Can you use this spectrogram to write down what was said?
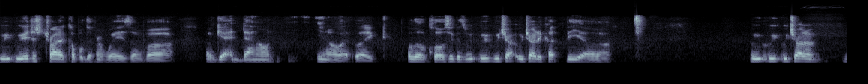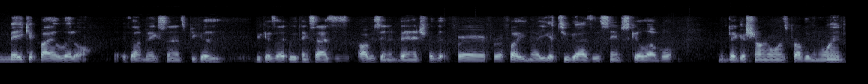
we we just tried a couple different ways of uh, of getting down. You know, like, a little closer because we, we we try we try to cut the uh, we, we we try to make it by a little, if that makes sense, because because we think size is obviously an advantage for the for for a fight. You know, you get two guys of the same skill level, the bigger, stronger one's probably going to win.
